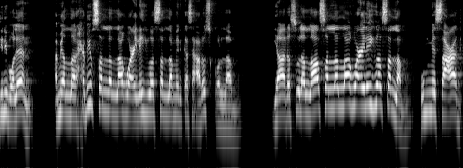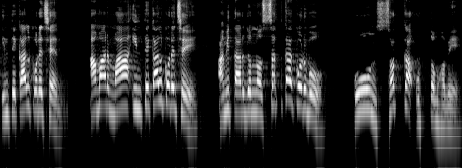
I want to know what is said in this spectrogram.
তিনি বলেন, আমি আল্লাহর হাবিব সাল্লাহ আলহিউসাল্লামের কাছে আরজ করলাম, ইয়া রসুল আল্লাহ সাল্লাহ আলহিউসাল্লাম উম্মে সাহাদ ইন্তেকাল করেছেন, আমার মা ইন্তেকাল করেছে, আমি তার জন্য সৎকা করব। কোন সৎকা উত্তম হবে?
